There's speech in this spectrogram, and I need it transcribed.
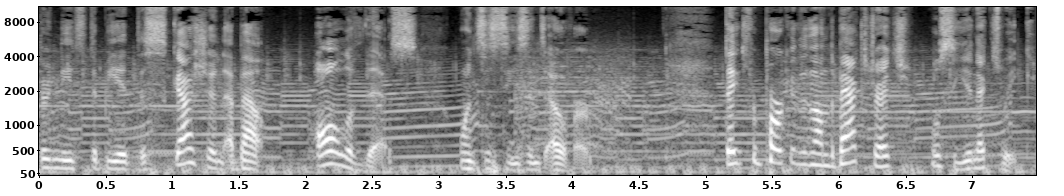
there needs to be a discussion about all of this once the season's over. Thanks for parking it on the backstretch. We'll see you next week.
